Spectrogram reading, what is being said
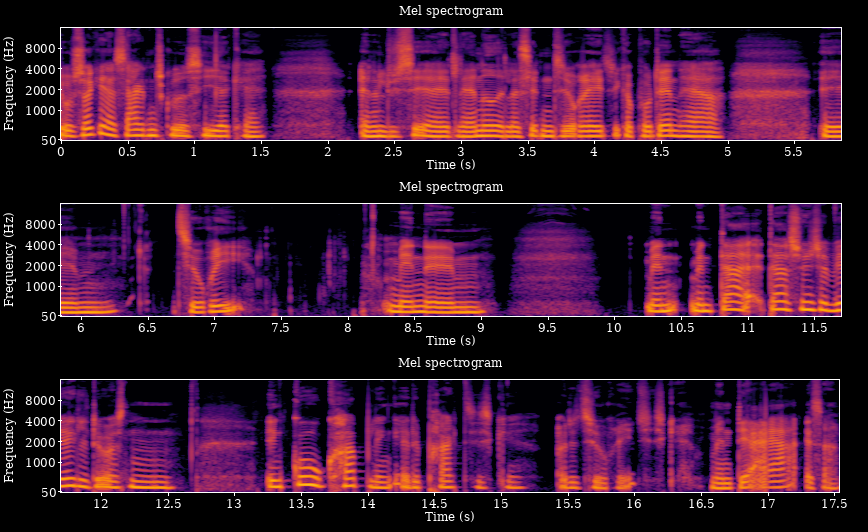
jo, så kan jeg sagtens gå ud og sige, at jeg kan analysere et eller andet, eller sætte en teoretiker på den her øhm, teori. Men, øhm, men, men der, der synes jeg virkelig, det var sådan en god kobling af det praktiske og det teoretiske. Men der er, altså,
